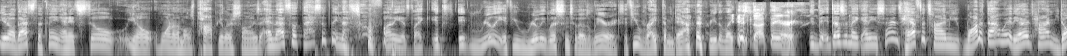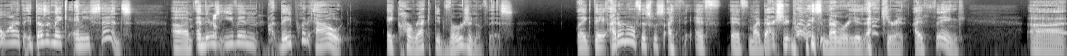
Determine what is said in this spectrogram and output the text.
you know that's the thing and it's still you know one of the most popular songs and that's the, that's the thing that's so funny it's like it's it really if you really listen to those lyrics if you write them down and read them like it's not there. it, it doesn't make any sense. Half the time you want it that way the other time you don't want it it doesn't make any sense. Um, and there's even they put out a corrected version of this. Like they i don't know if this was i th- if if my backstreet boys memory is accurate i think uh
